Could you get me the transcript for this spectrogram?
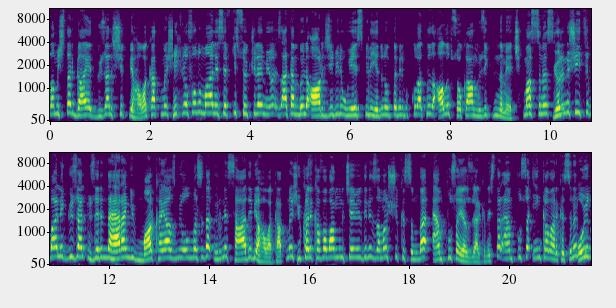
tasarlamışlar. Gayet güzel şık bir hava katmış. Mikrofonu maalesef ki sökülemiyor. Zaten böyle RGB'li USB'li 7.1 bu kulaklığı da alıp sokağa müzik dinlemeye çıkmazsınız. Görünüşü itibariyle güzel. Üzerinde herhangi bir marka yazmıyor olması da ürüne sade bir hava katmış. Yukarı kafa bandını çevirdiğiniz zaman şu kısımda Ampusa yazıyor arkadaşlar. Ampusa Inca markasının oyun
